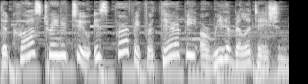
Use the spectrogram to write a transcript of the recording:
the Cross Trainer 2 is perfect for therapy or rehabilitation.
